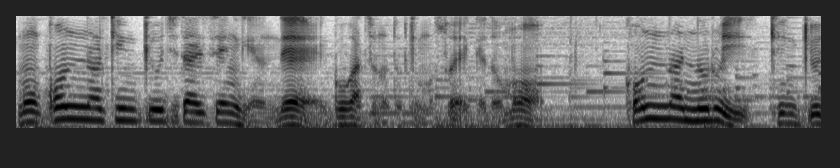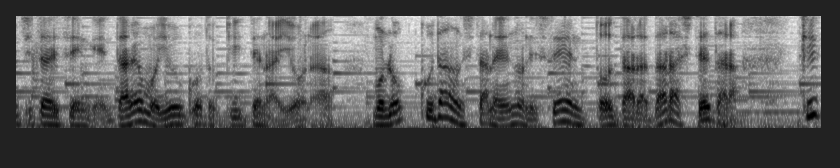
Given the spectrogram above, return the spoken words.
もうこんな緊急事態宣言で5月の時もそうやけどもこんなぬるい緊急事態宣言誰も言うこと聞いてないようなもうロックダウンしたらええのにせんとダラダラしてたら結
